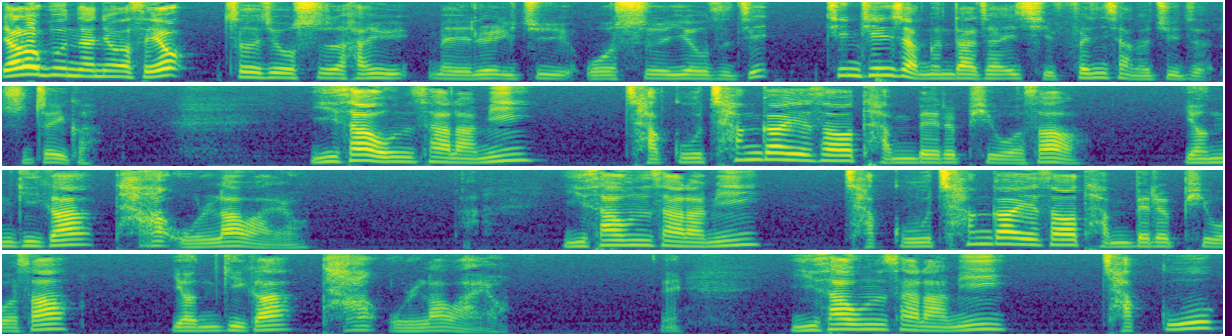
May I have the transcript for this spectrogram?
여러분안녕하세요这就是韩语每日一句，我是柚子鸡。今天想跟大家一起分享的句子是这个：이사온사람이자꾸창가에서담배를피워서연기가다올라와요 이사온 사람이 자꾸 창가에서 담배를 피워서 연기가 다 올라와요. 네. 이사 온 사람이 자꾸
